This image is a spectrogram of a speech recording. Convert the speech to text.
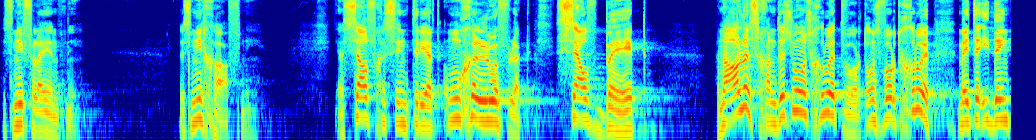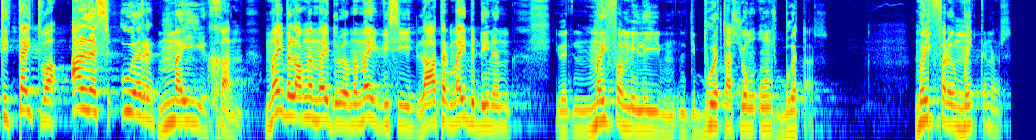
Dis nie vleiend nie. Dis nie gaaf nie. Selfgesentreerd, ongelooflik, selfbehep. En alles gaan dis hoe ons groot word. Ons word groot met 'n identiteit waar alles oor my gaan. My belange, my drome, my visie, later my bediening, jy weet, my familie, die botas jong ons botas. My vrou, my kinders.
